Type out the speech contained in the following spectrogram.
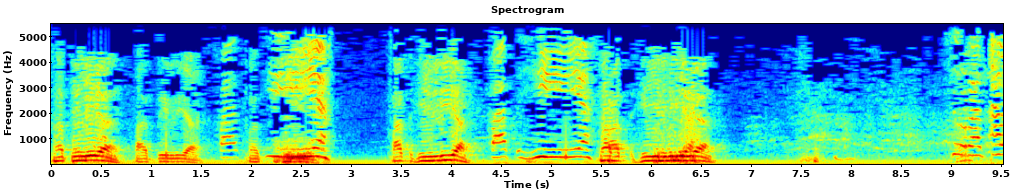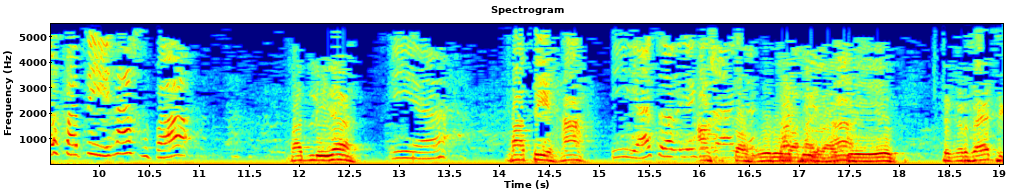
Fatilia. Fadilia. Fathiyah. Fadhilia. Fathiyah. Fathilia. Surat Al-Fatihah pak. Fadlia. Iya. Fatihah. Iya surat yang kita. Astagfirullahaladzim. Dengar saya di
